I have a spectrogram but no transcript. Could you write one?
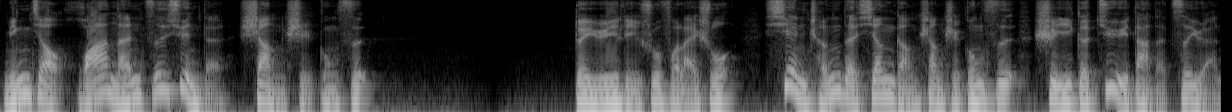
名叫华南资讯的上市公司。对于李书福来说，现成的香港上市公司是一个巨大的资源。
